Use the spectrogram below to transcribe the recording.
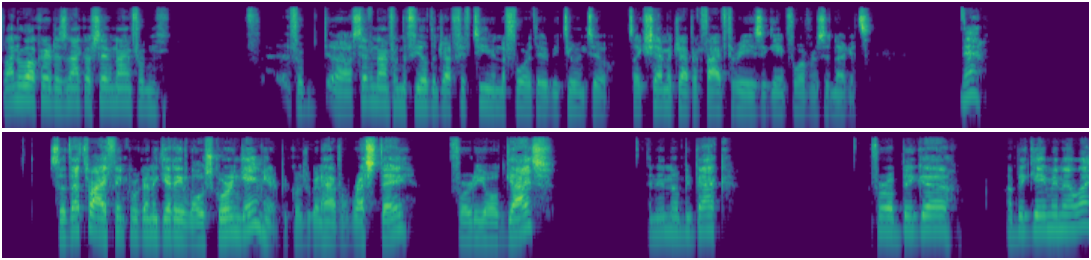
If Lonnie Walker does not go 7 9 from from uh, seven nine from the field and drop 15 in the fourth, it would be two and two. It's like Shamet dropping five threes in game four versus the Nuggets. Yeah. So that's why I think we're going to get a low scoring game here because we're going to have a rest day for the old guys, and then they'll be back for a big uh, a big game in LA.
